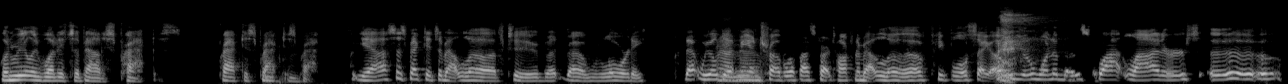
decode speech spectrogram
When really what it's about is practice, practice, practice, hmm practice. Yeah, I suspect it's about love too, but oh lordy, that will get me in trouble if I start talking about love. People will say, "Oh, you're one of those white lighters." Ugh.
